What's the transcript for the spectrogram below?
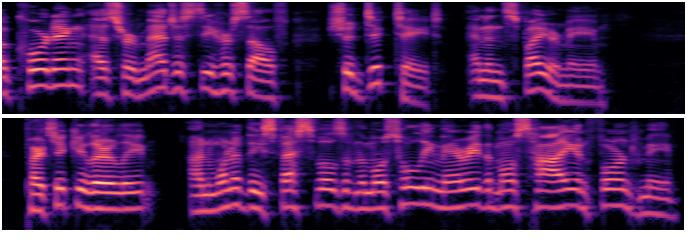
according as Her Majesty herself should dictate and inspire me. Particularly on one of these festivals of the Most Holy Mary, the Most High informed me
